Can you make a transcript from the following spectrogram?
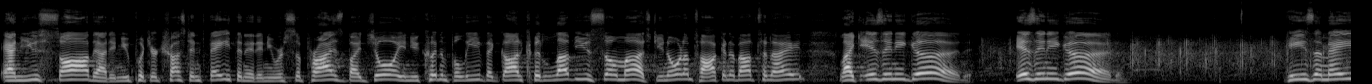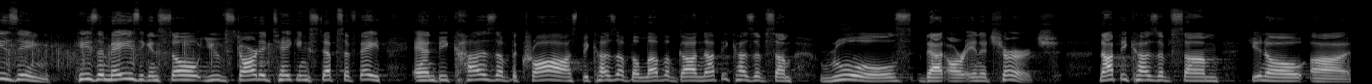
And you saw that and you put your trust and faith in it and you were surprised by joy and you couldn't believe that God could love you so much. Do you know what I'm talking about tonight? Like, isn't he good? Isn't he good? He's amazing. He's amazing. And so you've started taking steps of faith. And because of the cross, because of the love of God, not because of some rules that are in a church, not because of some, you know, uh,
